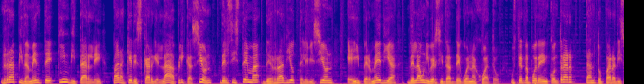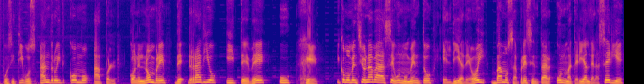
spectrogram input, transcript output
rápidamente invitarle para que descargue la aplicación del sistema de radio, televisión e hipermedia de la Universidad de Guanajuato. Usted la puede encontrar tanto para dispositivos Android como Apple, con el nombre de Radio ITV UG. Y como mencionaba hace un momento, el día de hoy vamos a presentar un material de la serie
